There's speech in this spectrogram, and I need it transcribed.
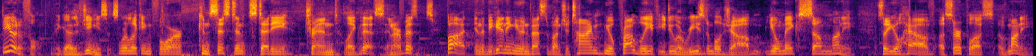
Beautiful. You guys are geniuses. We're looking for consistent, steady trend like this in our business. But in the beginning, you invest a bunch of time. You'll probably, if you do a reasonable job, you'll make some money. So you'll have a surplus of money.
